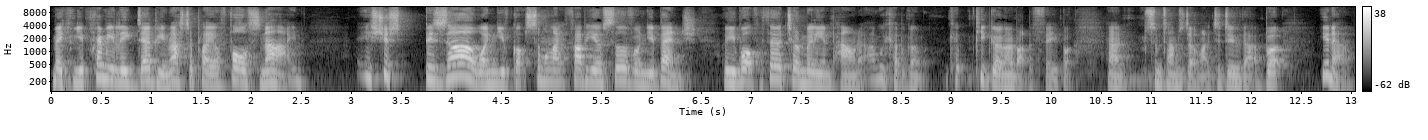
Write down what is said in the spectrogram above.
making your Premier League debut and has to play a false nine it's just bizarre when you've got someone like Fabio Silva on your bench who you bought for thirty odd million pound. And we keep going, keep going on about the fee, but uh, sometimes I don't like to do that. But you know,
